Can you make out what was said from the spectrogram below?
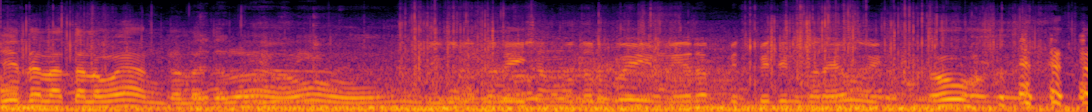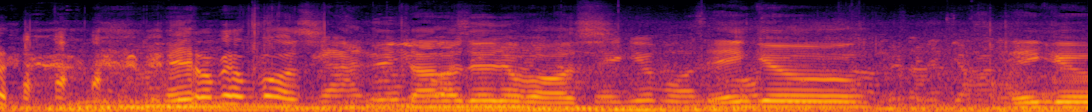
Eh, dala-dalawa yan. Dala-dalawa yan. Oo. Hindi ko madala isang motor ko eh. Yung hirap bitbitin pareho eh. Oo. Mahirap yan, boss. Shoutout din yung boss. Thank you, boss. Thank you. Thank you.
